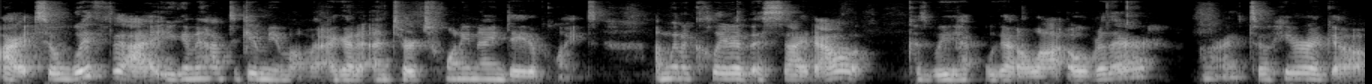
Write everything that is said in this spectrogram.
All right, so with that, you're gonna have to give me a moment. I gotta enter 29 data points. I'm gonna clear this side out because we, we got a lot over there. All right, so here I go.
